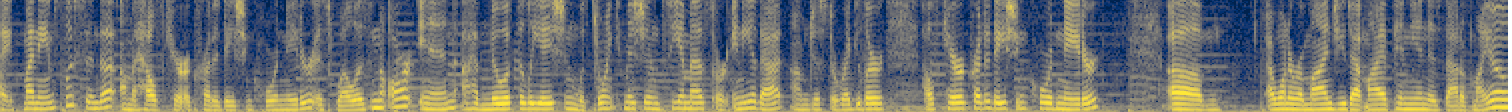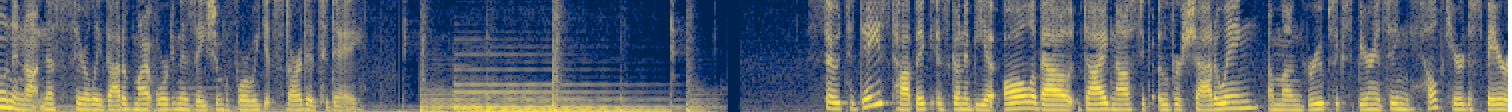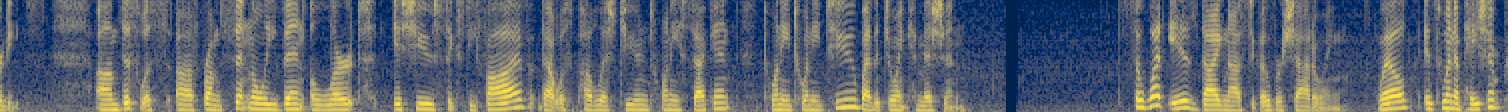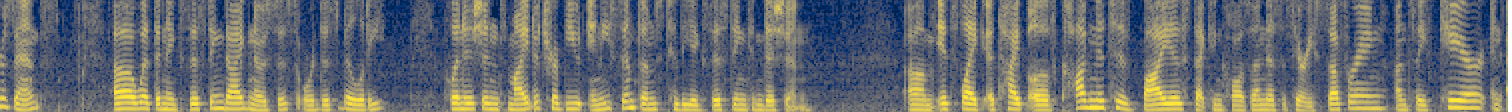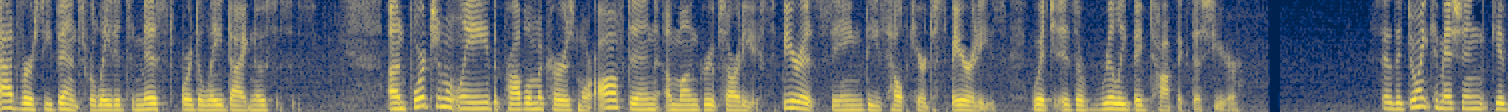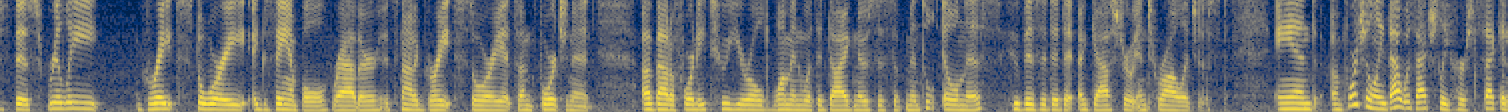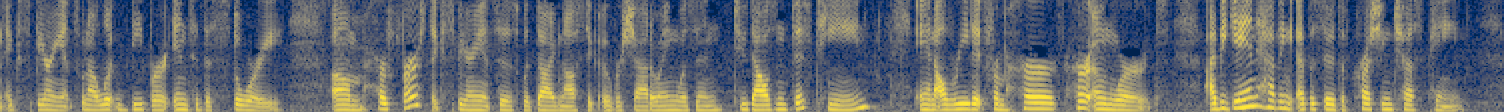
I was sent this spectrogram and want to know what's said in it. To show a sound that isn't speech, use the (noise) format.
Hi, my name's Lucinda. I'm a healthcare accreditation coordinator as well as an RN. I have no affiliation with Joint Commission, CMS, or any of that. I'm just a regular healthcare accreditation coordinator. Um, I want to remind you that my opinion is that of my own and not necessarily that of my organization before we get started today. So, today's topic is going to be all about diagnostic overshadowing among groups experiencing healthcare disparities. Um, this was uh, from Sentinel Event Alert issue 65 that was published June 22nd, 2022 by the Joint Commission. So, what is diagnostic overshadowing? Well, it's when a patient presents uh, with an existing diagnosis or disability Clinicians might attribute any symptoms to the existing condition. Um, it's like a type of cognitive bias that can cause unnecessary suffering, unsafe care, and adverse events related to missed or delayed diagnoses. Unfortunately, the problem occurs more often among groups already experiencing these healthcare disparities, which is a really big topic this year. So, the Joint Commission gives this really great story example, rather. It's not a great story, it's unfortunate, about a 42 year old woman with a diagnosis of mental illness who visited a gastroenterologist. And unfortunately, that was actually her second experience when I looked deeper into this story. Um, her first experiences with diagnostic overshadowing was in 2015, and I'll read it from her, her own words. I began having episodes of crushing chest pain.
